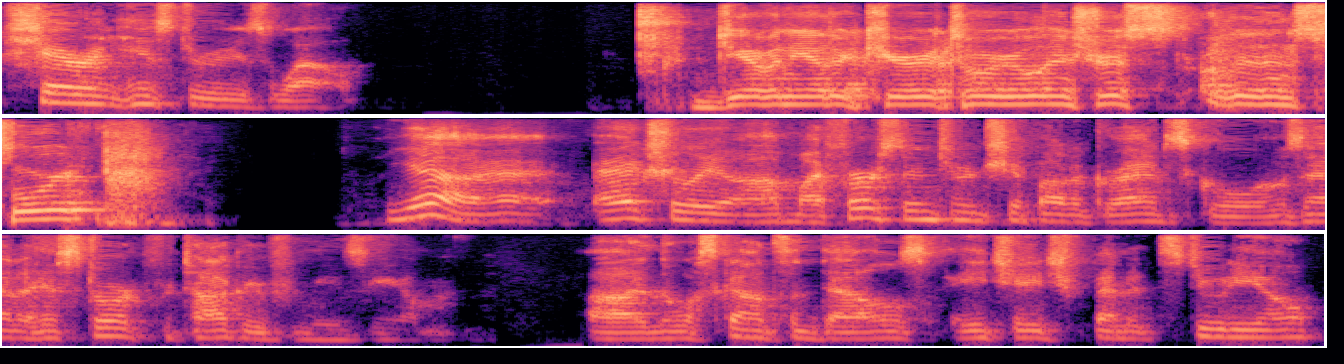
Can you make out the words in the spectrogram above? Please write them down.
sharing history as well. Do you have any other curatorial interests other than sport? Yeah, actually, uh, my first internship out of grad school it was at a historic photography museum uh, in the Wisconsin Dells, H. H. Bennett Studio.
